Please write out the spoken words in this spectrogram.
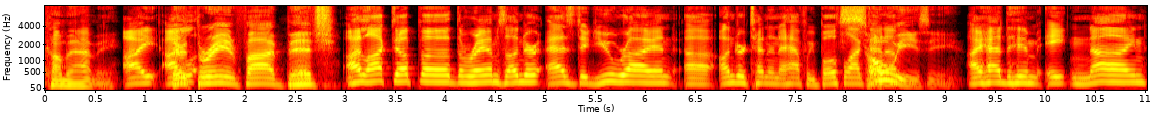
Come at me. I I They're three and five, bitch. I locked up uh, the Rams under, as did you, Ryan. Uh, under 10 and a half. We both locked So easy. I had him eight and nine.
